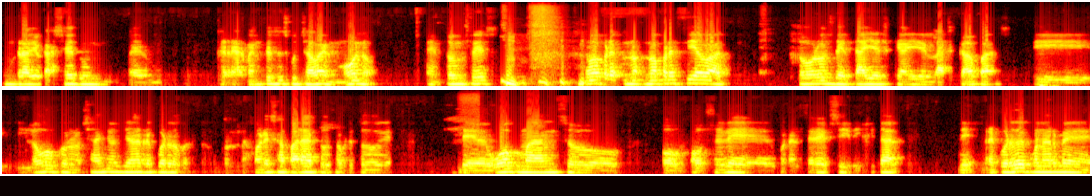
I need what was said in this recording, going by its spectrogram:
un radio cassette un, que realmente se escuchaba en mono. Entonces, no, no, apreciaba todos los detalles que hay en las capas y, y luego con los años ya recuerdo mejores aparatos, sobre todo de, de Walkmans o, o, CD, con el CD, sí, digital. recuerdo de ponerme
